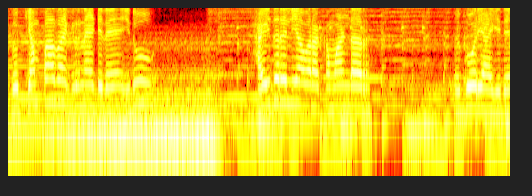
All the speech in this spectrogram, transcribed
ಇದು ಕೆಂಪಾದ ಗ್ರಿನೈಟ್ ಇದೆ. ಇದು ಹೈದರ್ ಅಲಿ ಅವರ ಕಮಾಂಡರ್ ಗೋರಿ ಆಗಿದೆ.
